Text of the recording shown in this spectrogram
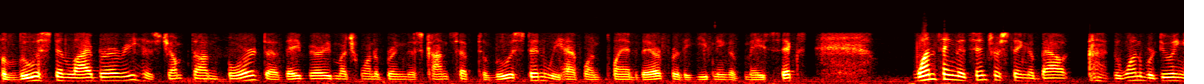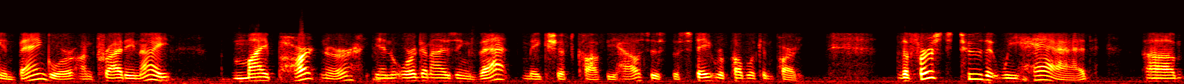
The Lewiston Library has jumped on board. Uh, they very much want to bring this concept to Lewiston. We have one planned there for the evening of May sixth. One thing that's interesting about the one we're doing in Bangor on Friday night my partner in organizing that makeshift coffee house is the state Republican Party. The first two that we had um,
